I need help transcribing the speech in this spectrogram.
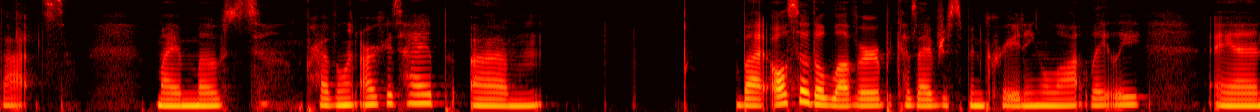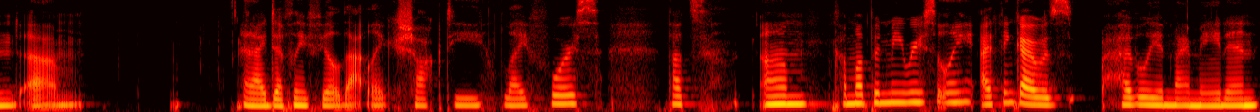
that's my most prevalent archetype. Um, but also the lover because I've just been creating a lot lately, and um, and I definitely feel that like Shakti life force that's um come up in me recently. I think I was heavily in my maiden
